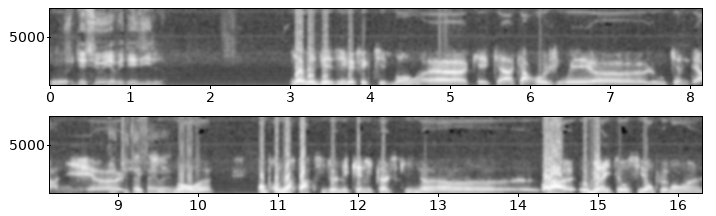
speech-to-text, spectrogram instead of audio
Je suis déçu, il y avait des îles. Il y avait des îles effectivement euh, qui, qui a, qui a rejoué euh, le week-end dernier euh, Oui, fait, effectivement en première partie de Mechanical Skin. voilà, eux méritaient aussi amplement. hein,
